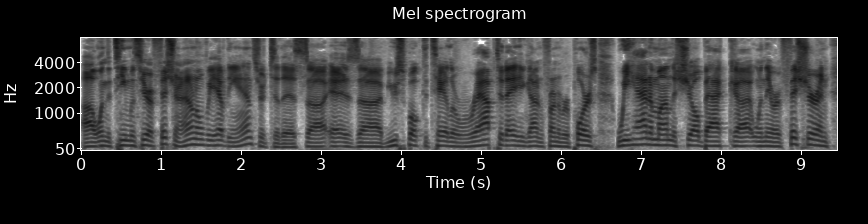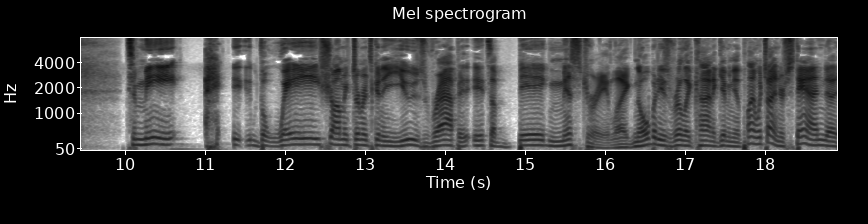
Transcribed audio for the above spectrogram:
uh, when the team was here at Fisher. And I don't know if we have the answer to this. Uh, as uh, you spoke to Taylor Rapp today, he got in front of reporters. We had him on the show back uh, when they were at Fisher, and to me, the way Sean McDermott's going to use Rapp, it, it's a big mystery. Like nobody's really kind of giving you the plan, which I understand. Uh,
